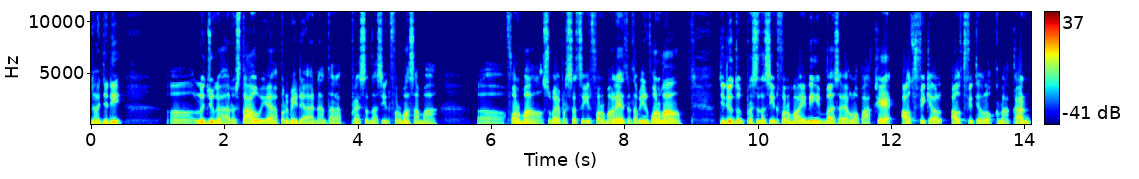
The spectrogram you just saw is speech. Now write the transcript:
Nah jadi uh, lu juga harus tahu ya perbedaan antara presentasi informal sama uh, formal supaya presentasi informalnya tetap informal jadi untuk presentasi informal ini bahasa yang lo pakai, outfit yang outfit yang lo kenakan,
